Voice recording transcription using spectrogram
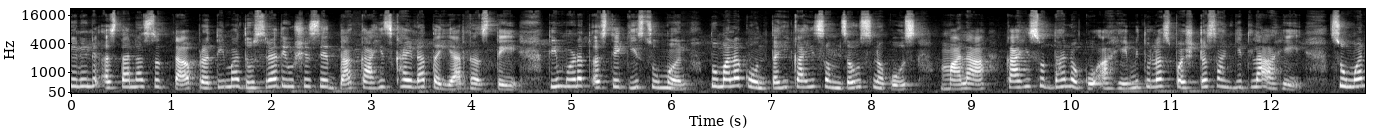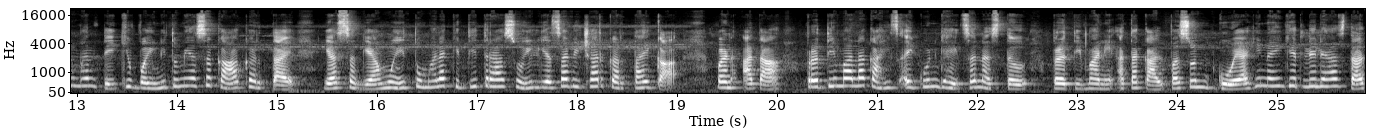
गेलेले असताना सुद्धा प्रतिमा दुसऱ्या दिवशी सुद्धा काहीच खायला तयार नसते. ती म्हणत असते की सुमन तू मला कोणतंही काही समजवूच नकोस. मला काहीसुद्धा नको आहे. मी तुला स्पष्ट सांगितलं आहे. सुमन म्हणते की वहिनी तुम्ही असं का करताय? या सगळ्यामुळे तुम्हाला किती त्रास होईल याचा विचार करताय का? पण आता प्रतिमाला काहीच ऐकून घ्यायचं नसतं. प्रतिमाने आता कालपासून गोळ्याही नाही घेतलेल्या असतात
